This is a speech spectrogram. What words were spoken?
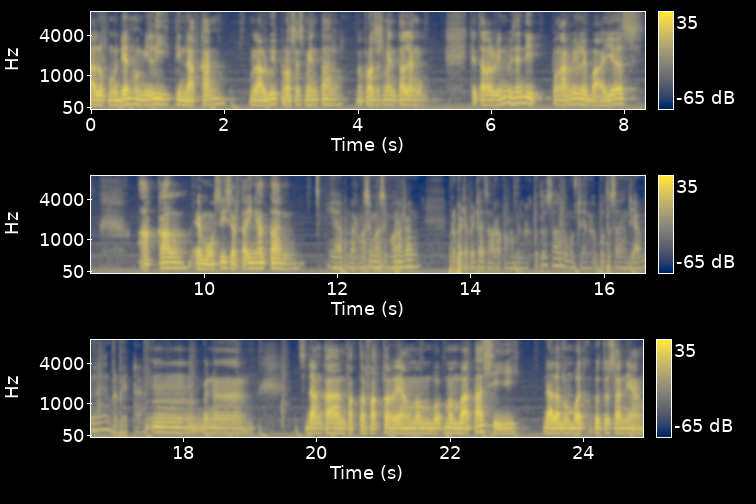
lalu kemudian memilih tindakan melalui proses mental. Nah, proses mental yang kita lalui ini biasanya dipengaruhi oleh bias, akal, emosi serta ingatan. ya benar masing-masing orang kan berbeda-beda cara pengambilan keputusan kemudian keputusan yang diambil kan berbeda Hmm, bener. Sedangkan faktor-faktor yang membatasi dalam membuat keputusan yang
